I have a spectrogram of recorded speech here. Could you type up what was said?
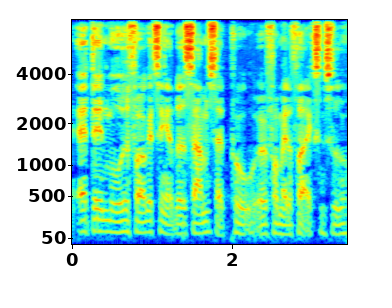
af den måde, Folketinget er blevet sammensat på øh, fra Mette Frederiksens side.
